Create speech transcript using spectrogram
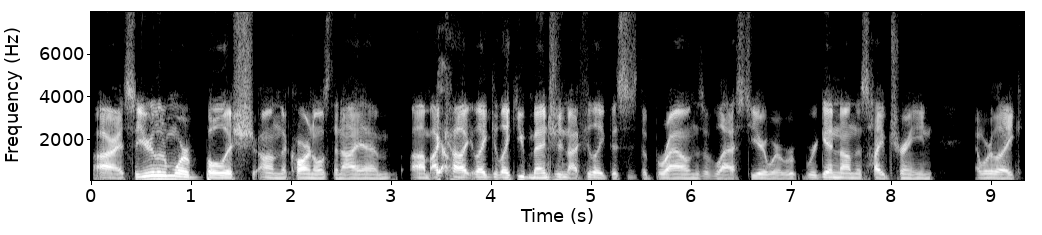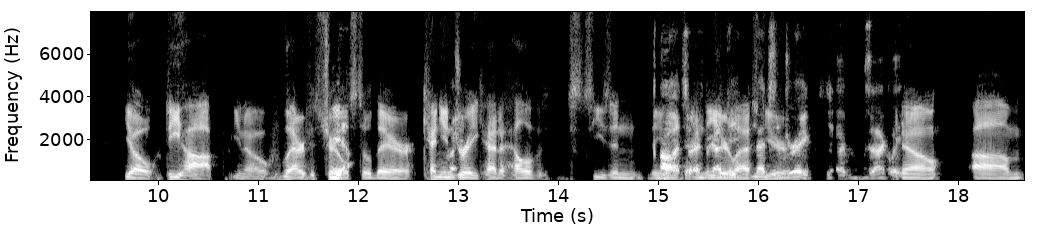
All right, so you're a little more bullish on the Cardinals than I am. Um, I yeah. like like you mentioned. I feel like this is the Browns of last year, where we're, we're getting on this hype train, and we're like, yo, D Hop, you know, Larry Fitzgerald's yeah. still there. Kenyan right. Drake had a hell of a season you oh, know, oh, at the end of the year last year. Drake. Yeah, exactly. You know, um,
